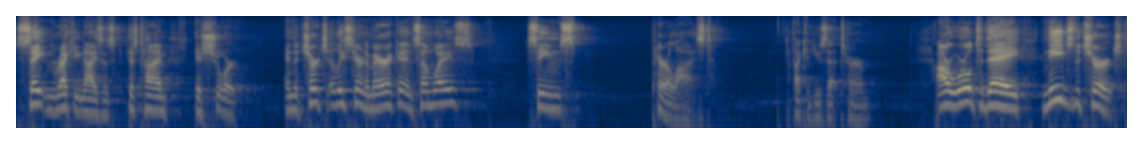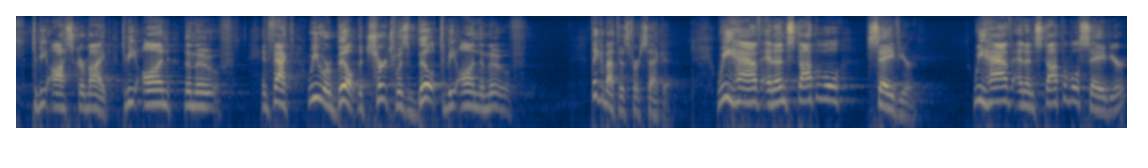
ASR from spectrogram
Satan recognizes his time is short. And the church, at least here in America, in some ways, seems paralyzed, if I could use that term. Our world today needs the church to be Oscar Mike, to be on the move. In fact, we were built, the church was built to be on the move. Think about this for a second. We have an unstoppable Savior. We have an unstoppable Savior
